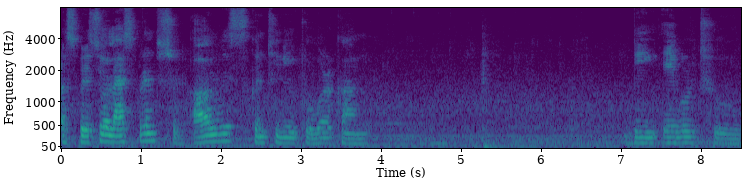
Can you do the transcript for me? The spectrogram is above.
A spiritual aspirant should always continue to work on being able to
